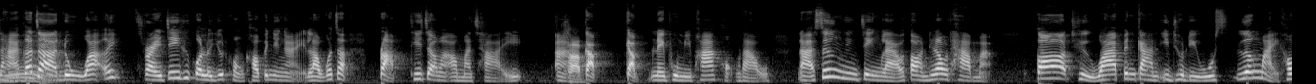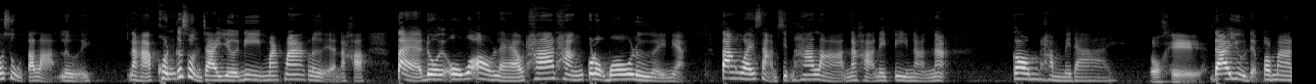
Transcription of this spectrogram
นะคะอืมก็จะดูว่าเอ้ย strategy คือกลยุทธ์ของเขาเป็นยังไง เราก็จะปรับที่จะมาเอามาใช้อะครับกับกับในภูมิภาคของเรานะซึ่งจริง ๆ แล้วตอนที่เราทำอะก็ถือว่าเป็นการ introduce เรื่องใหม่เข้าสู่ตลาดเลยนะคะคนก็สนใจเยอะดีมาก ๆ เลยนะคะ แต่โดย overall แล้วถ้าทั้ง global เลยเนี่ยตั้งไว้ 35 ล้านนะคะ ในปีนั้นน่ะก็ทำไม่ได้ โอเค ได้อยู่ประมาณ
